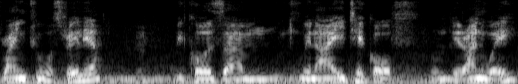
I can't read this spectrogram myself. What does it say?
flying to Australia because um, when I take off from the runway,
